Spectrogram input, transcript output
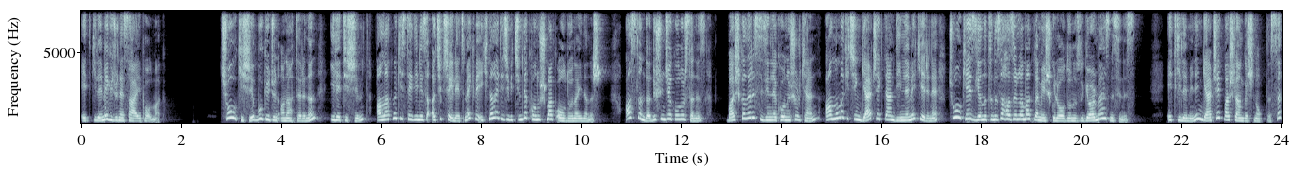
etkileme gücüne sahip olmak. Çoğu kişi bu gücün anahtarının iletişim, anlatmak istediğinizi açıkça iletmek ve ikna edici biçimde konuşmak olduğuna inanır. Aslında düşünecek olursanız başkaları sizinle konuşurken anlamak için gerçekten dinlemek yerine çoğu kez yanıtınızı hazırlamakla meşgul olduğunuzu görmez misiniz? Etkilemenin gerçek başlangıç noktası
